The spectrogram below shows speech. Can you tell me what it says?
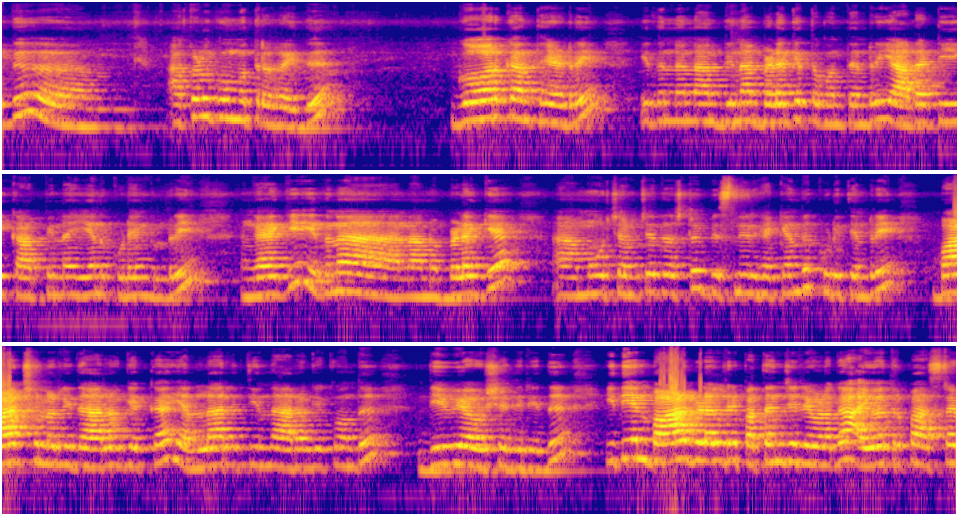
ಇದು, ಆಕಳು ಗೋಮೂತ್ರ ರೀ ಇದು. ಗೋವರ್ಕ ಅಂತ ಹೇಳ್ರಿ. ಇದನ್ನು ನಾನು ದಿನ ಬೆಳಗ್ಗೆ ತೊಗೊತೇನೆ ರೀ ಯಾವುದೇ ಟೀ, ಕಾಫಿನ ಏನು ಕುಡಿಯಂಗಿಲ್ಲ ರೀ ಹಂಗಾಗಿ ಇದನ್ನು ನಾನು ಬೆಳಗ್ಗೆ ಮೂರು ಚಮಚದಷ್ಟು ಬಿಸಿನೀರಿಗೆ ಹಾಕ್ಯಂದು ಕುಡಿತೀನಿ ರೀ ಭಾಳ ಚಲೋ ರೀ ಇದು ಆರೋಗ್ಯಕ್ಕೆ. ಎಲ್ಲ ರೀತಿಯಿಂದ ಆರೋಗ್ಯಕ್ಕೆ ಒಂದು ದಿವ್ಯ ಔಷಧಿ ರೀ ಇದು. ಇದೇನು ಭಾಳ ಬೀಳಲ್ರಿ ಪತಂಜಲಿ ಒಳಗೆ ಐವತ್ತು ರೂಪಾಯಿ ಅಷ್ಟೇ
